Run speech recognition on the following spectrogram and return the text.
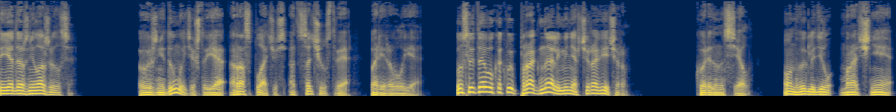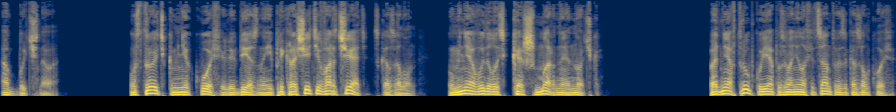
я даже не ложился». «Вы же не думаете, что я расплачусь от сочувствия?» — парировал я. «После того, как вы прогнали меня вчера вечером». Коридан сел. Он выглядел мрачнее обычного. «Устройте-ка мне кофе, любезно, и прекращайте ворчать», — сказал он. «У меня выдалась кошмарная ночка». Подняв трубку, я позвонил официанту и заказал кофе.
